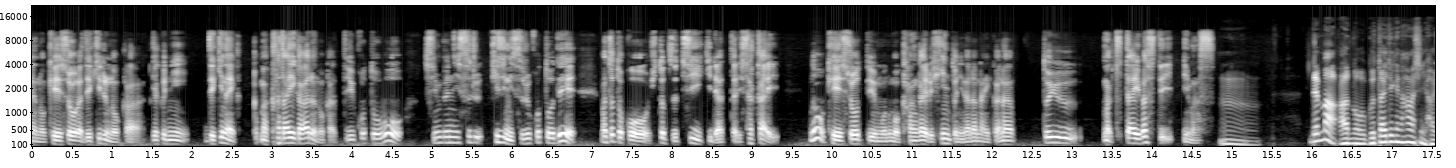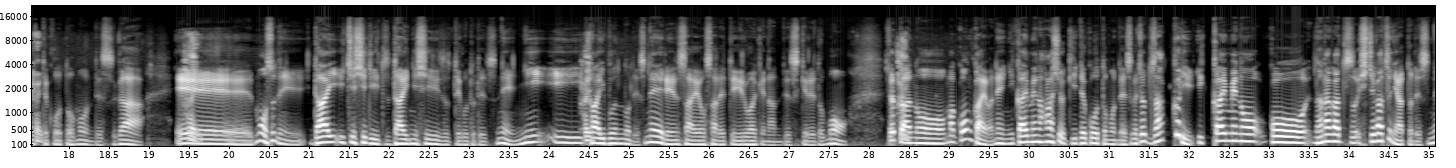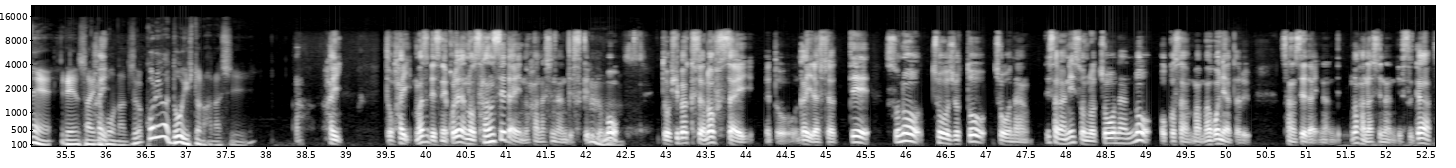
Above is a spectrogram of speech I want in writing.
あの、継承ができるのか、逆にできない、まあ、課題があるのかっていうことを、新聞にする、記事にすることで、まあ、ちょっとこう、一つ地域であったり、社会の継承っていうものも考えるヒントにならないかなという、まあ、期待はしています。うんで、まあ、あの具体的な話に入ってい。こうと思うんですが、はい、えーはい、もうすでに第1シリーズ、第2シリーズということで、ですね2回分のですね、はい、連載をされているわけなんですけれども、ちょっとあの、まあ、今回はね、2回目の話を聞いていこうと思うんですが、ちょっとざっくり1回目のこう7月、7月にあったですね連載の方なんですが、これはどういう人の話？あはい。とはい、まずですね、これはあの3世代の話なんですけれども、うんと、被爆者の夫妻、えっと、がいらっしゃって、その長女と長男、で、さらにその長男のお子さん、まあ、孫にあたる3世代なんで、の話なんですが、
